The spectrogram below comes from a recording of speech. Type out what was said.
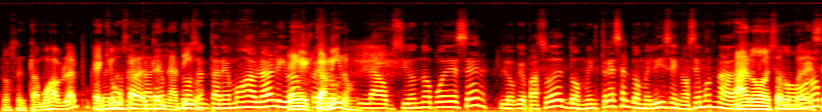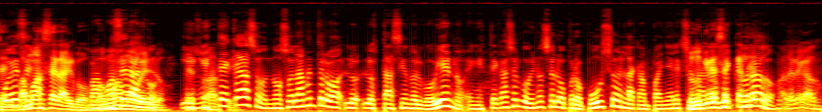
nos sentamos a hablar, porque hay pues que buscar alternativas. Nos sentaremos a hablar, Iván, en el camino. La opción no puede ser lo que pasó del 2013 al 2016, no hacemos nada. Ah, no, eso no, puede, ser. vamos a hacer algo. Vamos, a hacer algo. Y en este caso, no solamente lo, lo, está haciendo el gobierno, en este caso el gobierno se lo propuso en la campaña electoral. ¿Tú no quieres ser candidato a delegado?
